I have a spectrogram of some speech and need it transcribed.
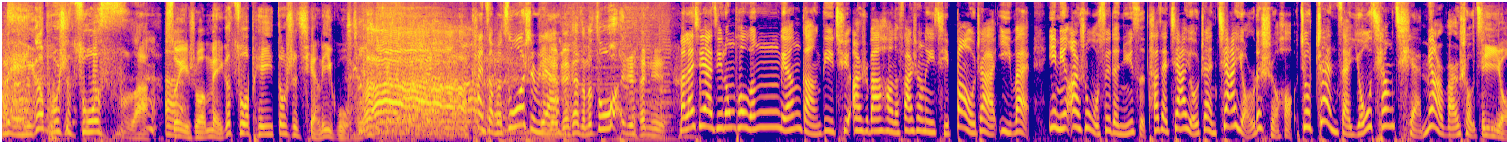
哪个不是作死啊？所以说每个作胚都是潜力股 啊！看怎么作是不是？别别看怎么作，是吧？这马来西亚吉隆坡文良港地区二十八号呢发生了一起爆炸意外，一名二十五岁的女子，她在加油站加油的时候，就站在油枪前面玩手哎机，呦，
